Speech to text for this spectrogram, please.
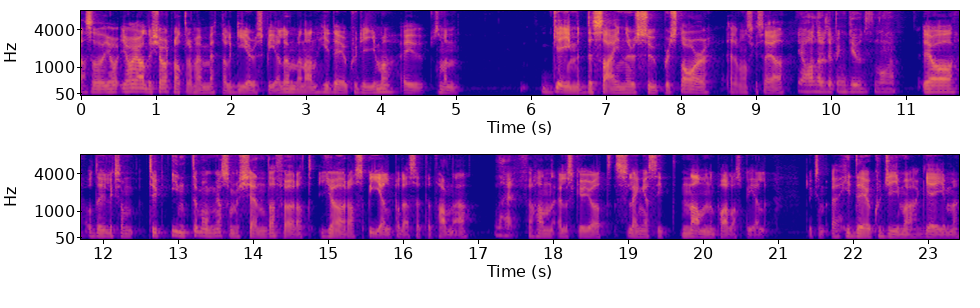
Alltså jag, jag har ju aldrig kört något av de här Metal Gear-spelen men han Hideo Kojima är ju som en Game designer superstar Eller vad man ska säga Ja han är typ en gud för många Ja och det är liksom typ inte många som är kända för att göra spel på det sättet han är Nej För han älskar ju att slänga sitt namn på alla spel liksom a Hideo Kojima game,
